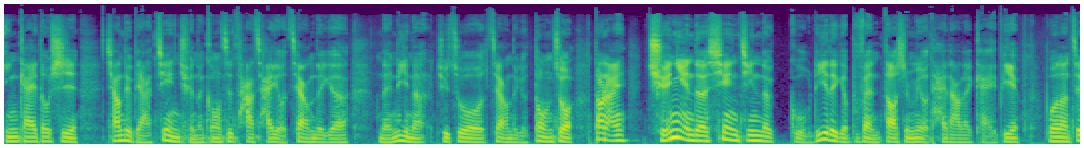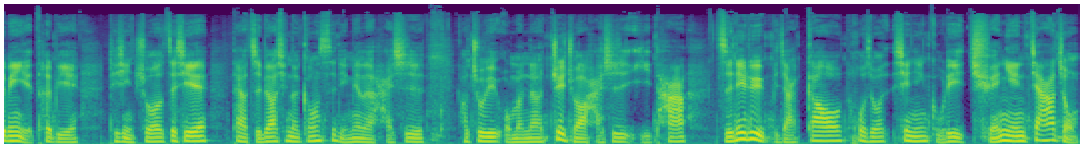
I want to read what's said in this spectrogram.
应该都是相对比较健全的公司，它才有这样的一个能力呢去做这样的一个动作。当然，全年的现金的股利的一个部分倒是没有太大的改变。不过呢，这边也特别提醒说，这些带有指标性的公司里面呢，还是要注意，我们呢最主要还是以它殖利率比较高，或者说现金。股利全年加总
